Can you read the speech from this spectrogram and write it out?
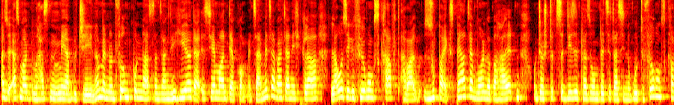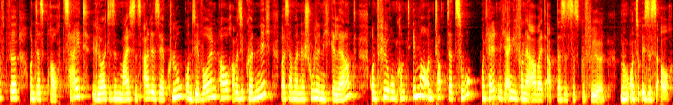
Also erstmal, du hast mehr Budget. Ne? Wenn du einen Firmenkunden hast, dann sagen sie hier, da ist jemand, der kommt mit seinem Mitarbeiter nicht klar, lausige Führungskraft, aber super Experte, wollen wir behalten. Unterstütze diese Person bitte, dass sie eine gute Führungskraft wird. Und das braucht Zeit. Die Leute sind meistens alle sehr klug und sie wollen auch, aber sie können nicht, das haben wir in der Schule nicht gelernt. Und Führung kommt immer und top dazu und hält mich eigentlich von der Arbeit ab. Das ist das Gefühl. Ne? Und so ist es auch.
